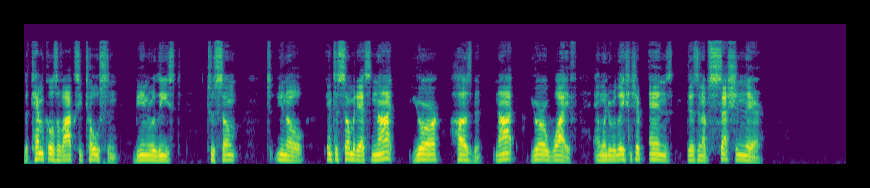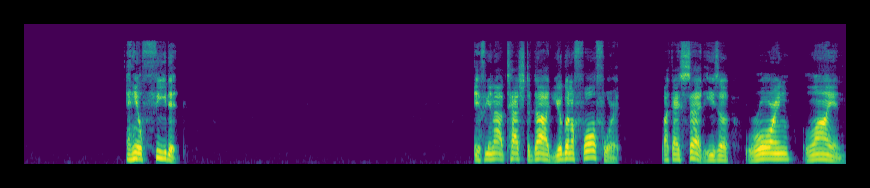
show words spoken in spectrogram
the chemicals of oxytocin being released to some, you know, into somebody that's not your husband, not your wife. And when the relationship ends, there's an obsession there. And he'll feed it. If you're not attached to God, you're going to fall for it. Like I said, he's a roaring lion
